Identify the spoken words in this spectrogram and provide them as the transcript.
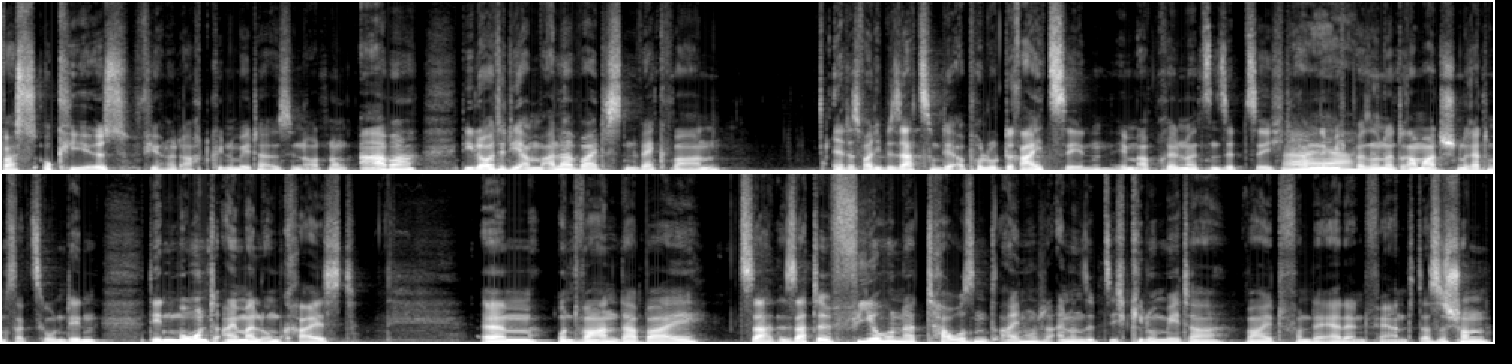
was okay ist, 408 Kilometer ist in Ordnung. Aber die Leute, die am allerweitesten weg waren, äh, das war die Besatzung der Apollo 13 im April 1970. Die Ah, haben ja. nämlich bei so einer dramatischen Rettungsaktion den, den Mond einmal umkreist ähm, und waren dabei satte 400.171 Kilometer weit von der Erde entfernt. Das ist schon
